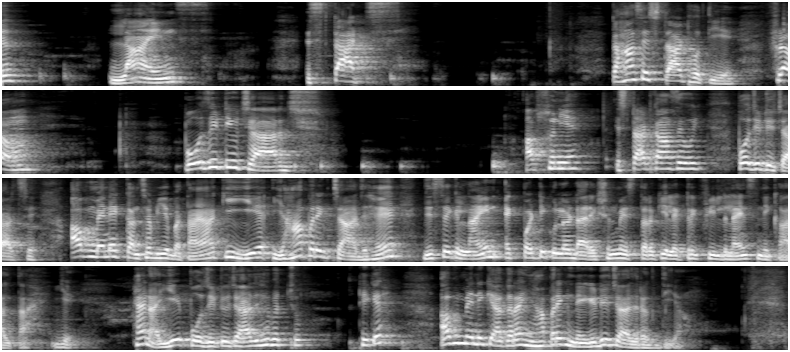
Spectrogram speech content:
lines starts कहाँ से स्टार्ट होती है? फ्रॉम पॉजिटिव चार्ज अब सुनिए। स्टार्ट कहाँ से हुई? पॉजिटिव चार्ज से। अब मैंने एक कंसेप्ट ये बताया कि ये, यहाँ पर एक चार्ज है, जिससे कि लाइन एक पर्टिकुलर डायरेक्शन में इस तरह की इलेक्ट्रिक फ़ील्ड लाइंस निकालता है। ये, है ना? ये पॉजिटिव चार्ज है बच्चों, ठीक है? अब मैंने क्या करा, यहाँ पर एक नेगेटिव चार्ज रख दिया।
